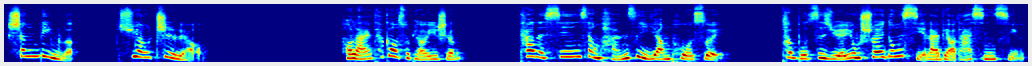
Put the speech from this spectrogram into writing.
生病了需要治疗。后来他告诉朴医生，他的心像盘子一样破碎，他不自觉用摔东西来表达心情。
